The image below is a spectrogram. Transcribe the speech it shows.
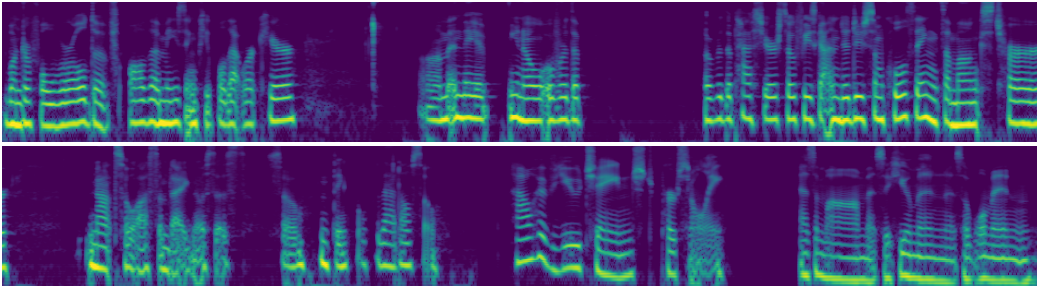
wonderful world of all the amazing people that work here. Um, and they, you know, over the over the past year, Sophie's gotten to do some cool things amongst her not so awesome diagnosis. So I'm thankful for that also. How have you changed personally as a mom, as a human, as a woman?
